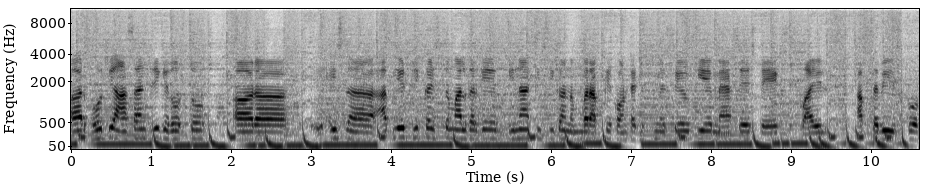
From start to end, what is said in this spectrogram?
और बहुत ही आसान ट्रिक है दोस्तों। और इस आप ये ट्रिक का इस्तेमाल करके बिना किसी का नंबर आपके कॉन्टैक्ट में सेव किए मैसेज टेक्स्ट फ़ाइल आप सभी इसको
